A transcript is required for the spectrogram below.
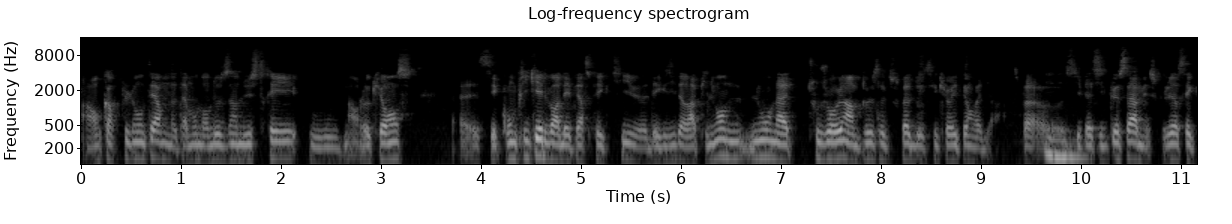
à encore plus long terme, notamment dans d'autres industries, où, en l'occurrence, c'est compliqué de voir des perspectives d'exit rapidement. Nous, on a toujours eu un peu cette soupape de sécurité, on va dire. C'est pas mmh. aussi facile que ça, mais ce que je veux dire, c'est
